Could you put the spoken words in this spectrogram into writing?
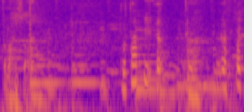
perasaannya tetapi eh, efek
